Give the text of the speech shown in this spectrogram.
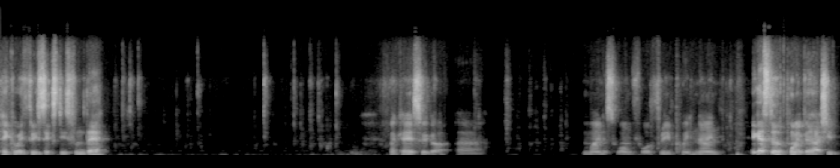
take away 360s from there. Okay, so we got uh, minus 143.9. It gets to the point where it's actually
